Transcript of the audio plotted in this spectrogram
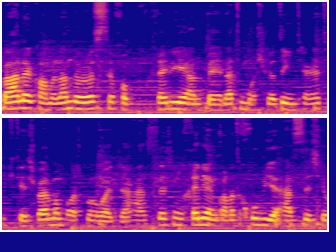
بله کاملا درسته. خب خیلی از به علت مشکلات اینترنتی که کشور ما باش مواجه هستش خیلی امکانات خوبیه هستش که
